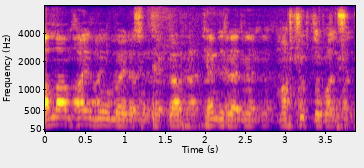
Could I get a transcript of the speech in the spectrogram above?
Allah'ım hayırlı uğurlu eylesin tekrar kendilerini mahcup duruma düşürtme.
